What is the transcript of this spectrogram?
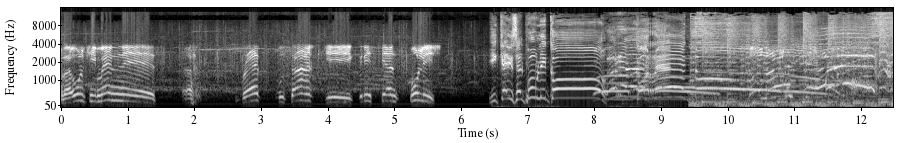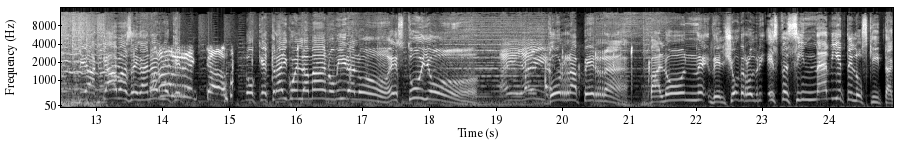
Raúl Jiménez, ah, Brett Busan y Christian Pulish. ¿Y qué dice el público? ¡Correcto! Te acabas de ganar lo que, lo que traigo en la mano, míralo, es tuyo. Gorra perra. Balón del show de Rodri. Este sí nadie te los quita.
